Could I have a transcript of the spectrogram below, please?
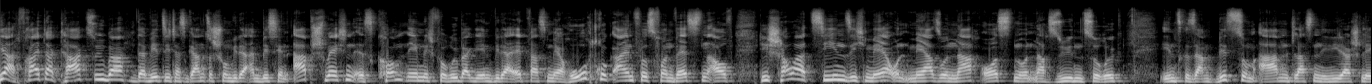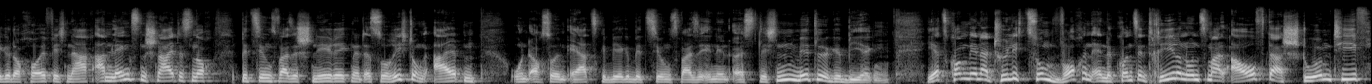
Ja, Freitag tagsüber, da wird sich das Ganze schon wieder ein bisschen abschwächen. Es kommt nämlich vorübergehend wieder etwas mehr Hochdruckeinfluss von Westen auf. Die Schauer ziehen sich mehr und mehr so nach Osten und nach Süden zurück. Insgesamt bis zum Abend lassen die Niederschläge doch häufig nach. Am längsten schneit es noch, beziehungsweise Schnee regnet es so Richtung Alpen und auch so im Erzgebirge beziehungsweise in den östlichen Mittelgebirgen. Jetzt kommen wir natürlich zum Wochenende, konzentrieren uns mal auf das Sturmtief,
